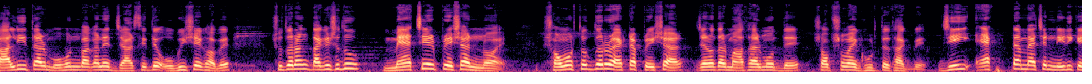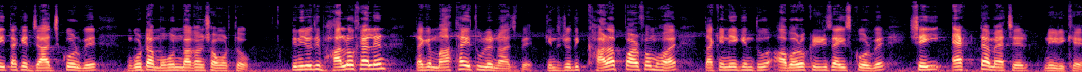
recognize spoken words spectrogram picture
কালই তার মোহনবাগানের জার্সিতে অভিষেক হবে। সুতরাং তাকে শুধু ম্যাচের প্রেশার নয়, সমর্থকদেরও একটা প্রেশার যেন তার মাথার মধ্যে সবসময় ঘুরতে থাকবে। যেই একটা ম্যাচের নিরিখেই তাকে জাজ করবে গোটা মোহনবাগান সমর্থক। তিনি যদি ভালো খেলেন তাকে মাথায় তুলে নাচবে। কিন্তু যদি খারাপ পারফর্ম হয় তাকে নিয়ে কিন্তু আবারও ক্রিটিসাইজ করবে সেই একটা ম্যাচের নিরিখে।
